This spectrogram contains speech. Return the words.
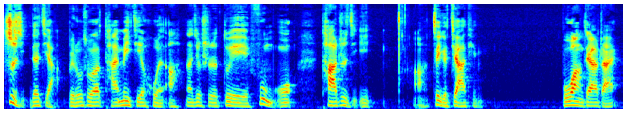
自己的家，比如说他还没结婚啊，那就是对父母他自己啊这个家庭不忘家宅。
